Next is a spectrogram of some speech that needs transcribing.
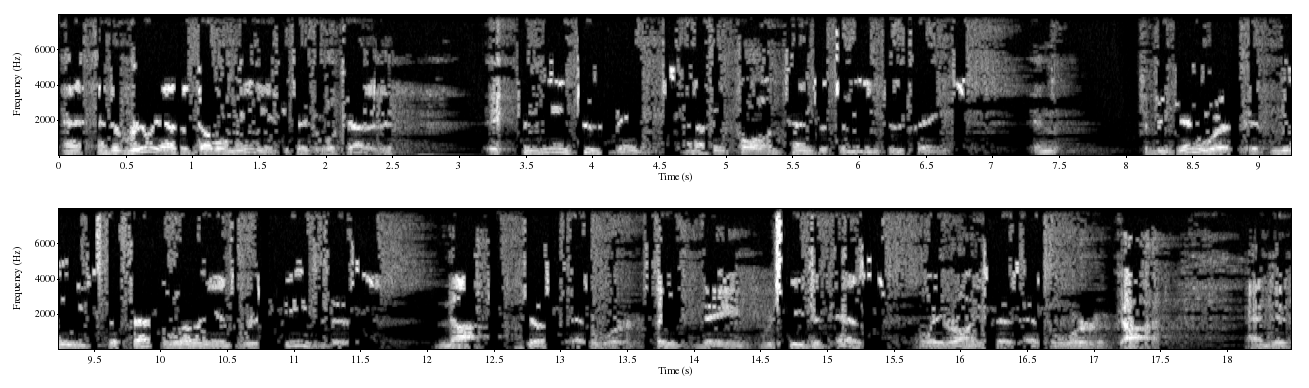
And, and it really has a double meaning if you take a look at it. it. It can mean two things, and I think Paul intends it to mean two things. And to begin with, it means the Thessalonians received this not just as a word. They, they received it as, later on he says, as the word of God. And it,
